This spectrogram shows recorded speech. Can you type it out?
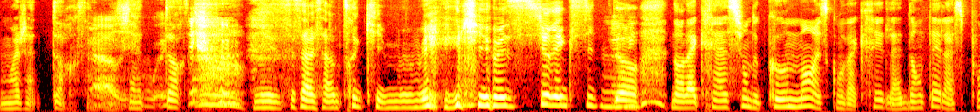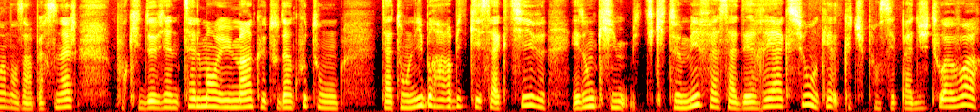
Et moi j'adore ça. Ah oui, j'adore. Mais c'est ça, c'est un truc qui me, met- qui me surexcite dans, oui. dans la création de comment est-ce qu'on va créer de la dentelle à ce point dans un personnage pour qu'il devienne tellement humain que tout d'un coup ton, t'as ton libre arbitre qui s'active et donc qui, qui te met face à des réactions auxquelles que tu pensais pas du tout avoir.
